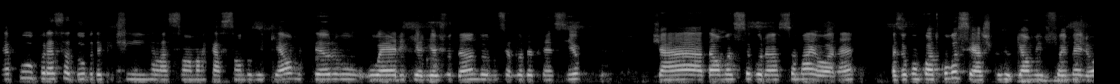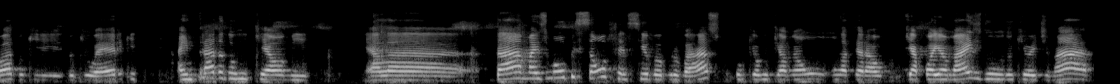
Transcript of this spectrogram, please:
É por, por, essa dúvida que tinha em relação à marcação do Riquelme, ter o, o Eric ali ajudando no setor defensivo já dá uma segurança maior, né? Mas eu concordo com você, acho que o Riquelme foi melhor do que, do que o Eric. A entrada do Riquelme ela dá mais uma opção ofensiva para o Vasco, porque o Riquelme é um, um, lateral que apoia mais do, do que o Edmar,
